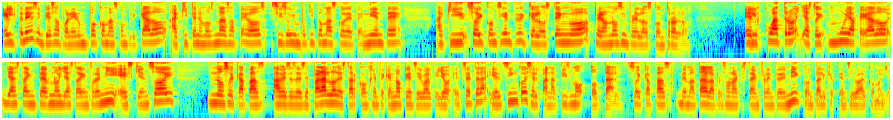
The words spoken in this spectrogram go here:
El 3 empieza a poner un poco más complicado, aquí tenemos más apegos, sí soy un poquito más codependiente, aquí soy consciente de que los tengo, pero no siempre los controlo. El 4 ya estoy muy apegado, ya está interno, ya está dentro de mí, es quien soy no soy capaz a veces de separarlo, de estar con gente que no piensa igual que yo, etc. Y el 5 es el fanatismo total. Soy capaz de matar a la persona que está enfrente de mí con tal y que piense igual como yo.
